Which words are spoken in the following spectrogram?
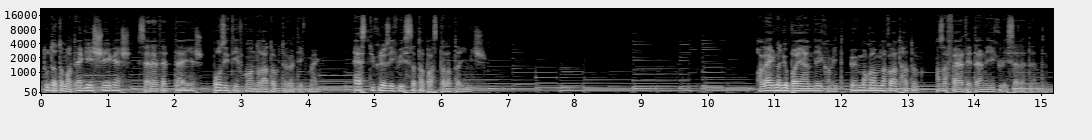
Tudatomat egészséges, szeretetteljes, pozitív gondolatok töltik meg. Ezt tükrözik vissza tapasztalataim is. A legnagyobb ajándék, amit önmagamnak adhatok, az a feltétel nélküli szeretet.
